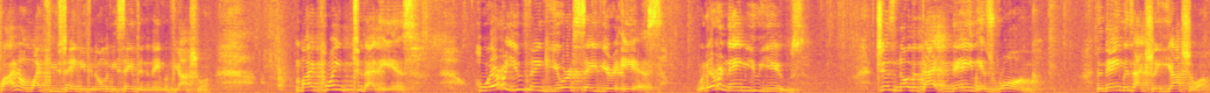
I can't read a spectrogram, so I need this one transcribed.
Well, I don't like you saying you can only be saved in the name of Yahshua. My point to that is whoever you think your Savior is, whatever name you use, just know that that name is wrong. The name is actually Yahshua.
